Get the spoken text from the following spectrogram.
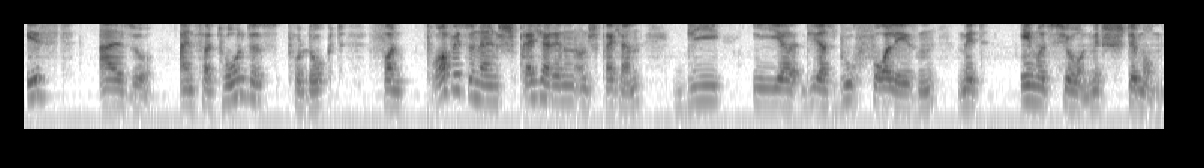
ist also ein vertontes Produkt von professionellen Sprecherinnen und Sprechern, die ihr, die das Buch vorlesen mit Emotion, mit Stimmung.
